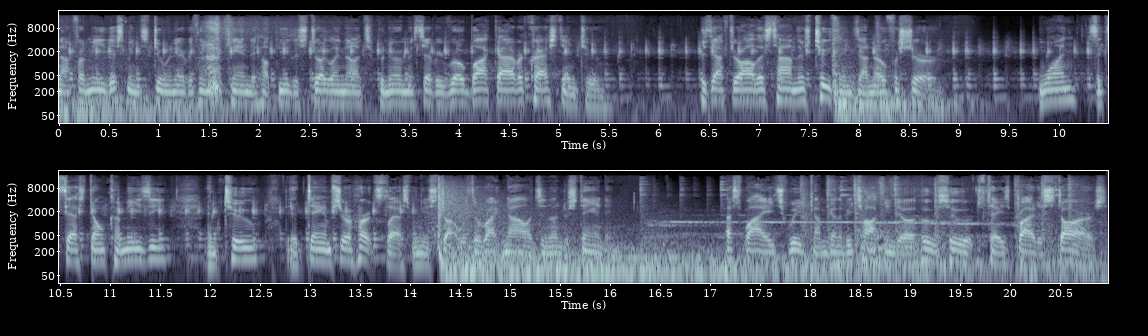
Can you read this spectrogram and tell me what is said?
Now, for me, this means doing everything I can to help you, the struggling entrepreneur, miss every roadblock I ever crashed into. Because after all this time, there's two things I know for sure. One, success don't come easy, and two, it damn sure hurts less when you start with the right knowledge and understanding. That's why each week I'm going to be talking to a who's who of today's brightest stars.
